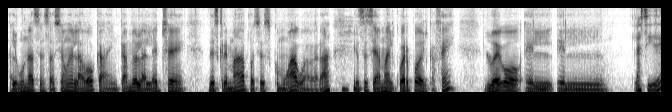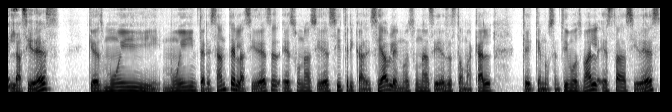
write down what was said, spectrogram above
alguna sensación en la boca, en cambio la leche descremada pues es como agua, ¿verdad? Ese se llama el cuerpo del café. Luego el... la acidez. La acidez que es muy, muy interesante. La acidez es una acidez cítrica deseable, no es una acidez estomacal que, nos sentimos mal. Esta acidez,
